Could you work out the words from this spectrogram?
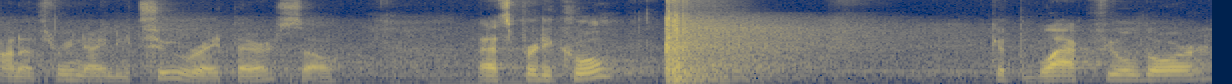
on a 392 right there, so that's pretty cool. Get the black fuel door.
